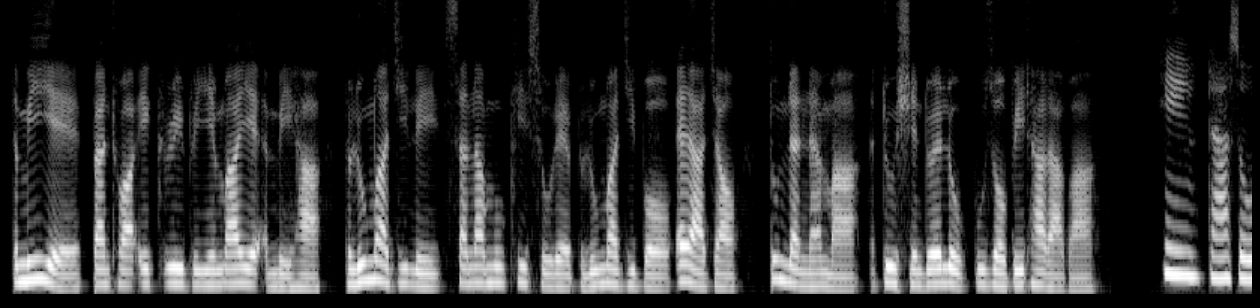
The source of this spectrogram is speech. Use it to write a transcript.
။တမီရဲ့ပန်ထွာအေကရီဘရင်မရဲ့အမေဟာဘလူးမကြီးလေးဆန္ဒမုခိဆိုတဲ့ဘလူးမကြီးပေါ်အဲ့ဒါကြောင့်သူ့လက်နမ်းမှာအတူရှင်တွဲလို့ပူဇော်ပေးထားတာပါဟင်းဒါဆို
